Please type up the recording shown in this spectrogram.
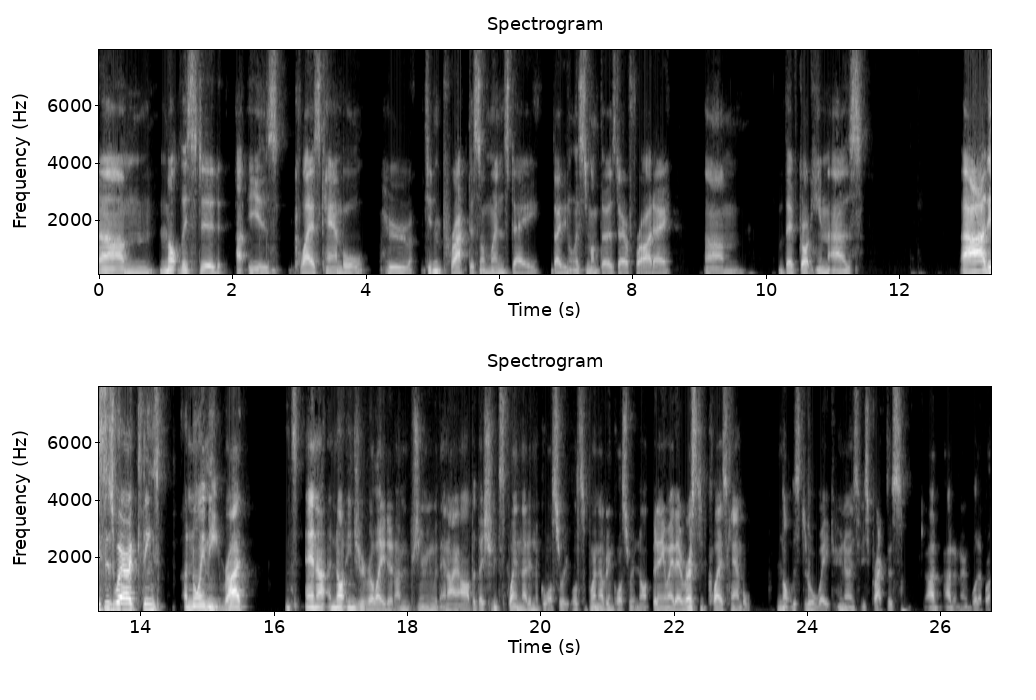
um, not listed uh, is Calais Campbell, who didn't practice on Wednesday. They didn't list him on Thursday or Friday. Um, they've got him as. Uh, this is where things annoy me, right? It's NR, not injury related, I'm presuming with NIR, but they should explain that in the glossary. What's the point of having glossary not? But anyway, they arrested Calais Campbell, not listed all week. Who knows if he's practice? I, I don't know, whatever.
